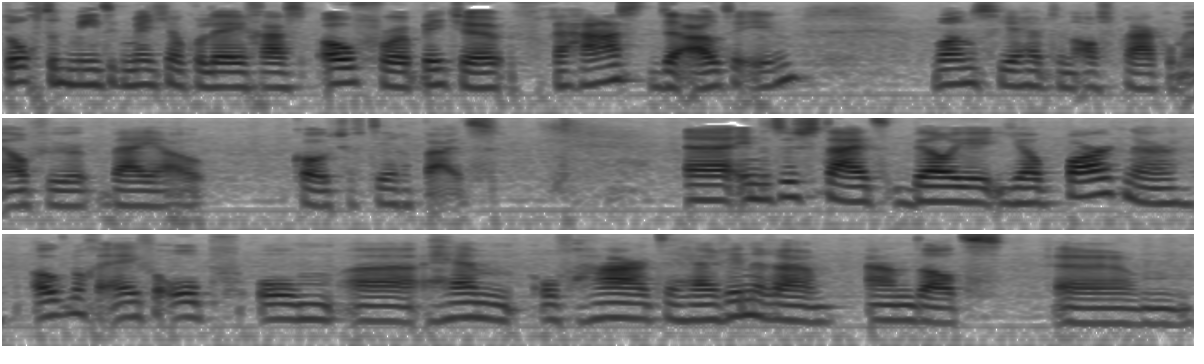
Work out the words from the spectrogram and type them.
de ochtendmeeting met jouw collega's over een beetje gehaast de auto in. Want je hebt een afspraak om 11 uur bij jouw coach of therapeut. Uh, in de tussentijd bel je jouw partner ook nog even op om uh, hem of haar te herinneren aan dat um,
